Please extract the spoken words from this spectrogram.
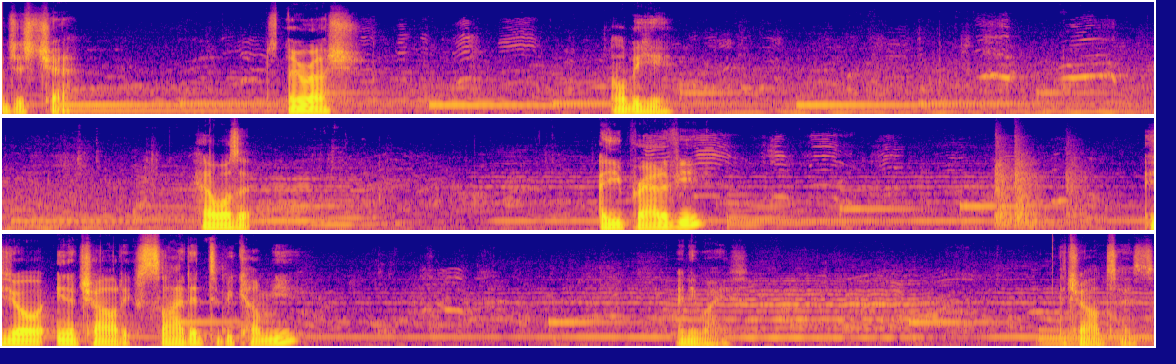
and just chat. There's no rush. I'll be here. How was it? Are you proud of you? Is your inner child excited to become you? Anyways, the child says,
